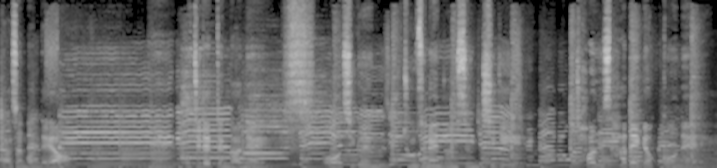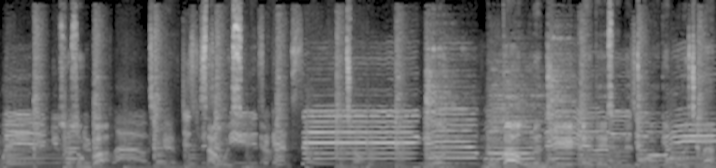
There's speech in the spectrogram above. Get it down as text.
나선 건데요. 네, 어찌됐든 간에 어, 지금 존슨앤존슨 측이 1,400여 건의 소송과 지금 싸우고 있습니다. 그렇죠. 이건 뭐가 옳은지에 대해서는 정확하게 모르지만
